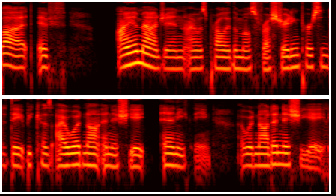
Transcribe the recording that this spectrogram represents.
but if I imagine I was probably the most frustrating person to date because I would not initiate anything. I would not initiate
